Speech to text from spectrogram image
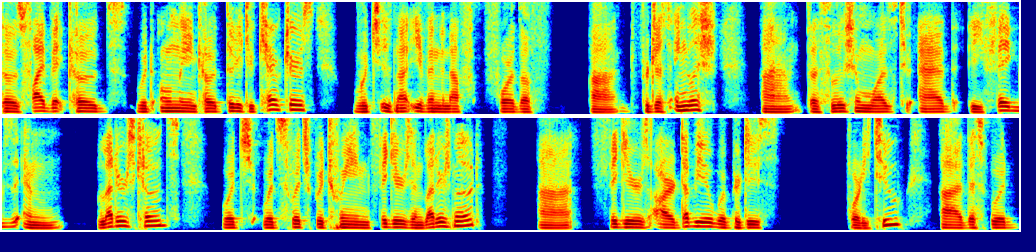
those 5 bit codes would only encode 32 characters, which is not even enough for the uh, for just English. Uh, the solution was to add the figs and letters codes, which would switch between figures and letters mode. Uh, figures RW would produce 42. Uh, this would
